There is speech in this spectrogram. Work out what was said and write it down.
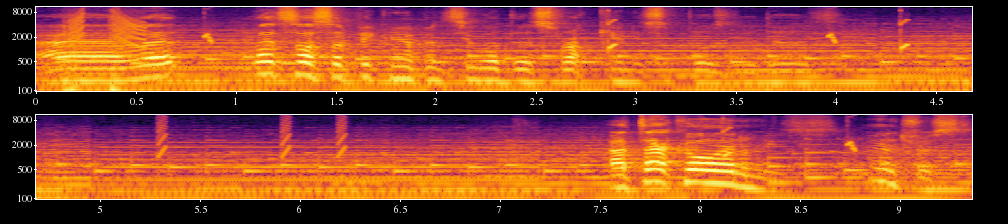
Uh, let, let's also pick me up and see what this rock candy supposedly does. Attack all enemies. Interesting.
